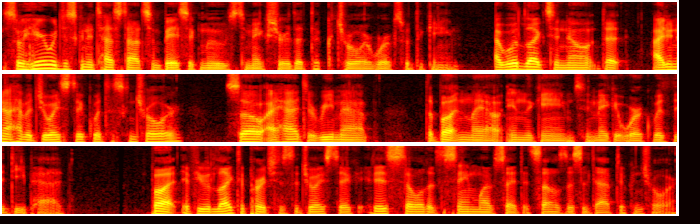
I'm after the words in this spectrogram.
So here we're just going to test out some basic moves to make sure that the controller works with the game. I would like to note that I do not have a joystick with this controller, so I had to remap the button layout in the game to make it work with the D-pad. But if you would like to purchase the joystick, it is sold at the same website that sells this adaptive controller.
